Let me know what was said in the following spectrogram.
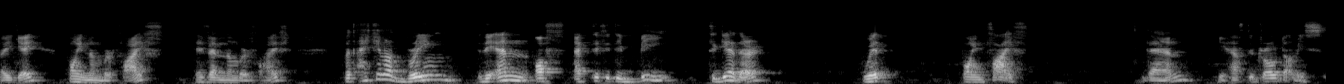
okay, point number 5, event number 5, but I cannot bring the n of activity B together with point 0.5. Then you have to draw dummies.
